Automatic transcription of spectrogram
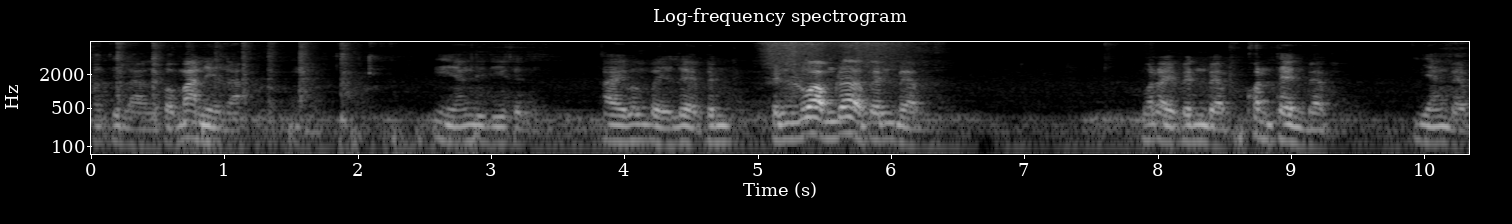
ปฏิลาก็ประมาณนี้ละนี่ยังดีๆกันไอ้เบิ่งไปเรื่อยเป็นเป็นร่วมเด้อเป็นแบบว่าไรเป็นแบบคอนเทนต์แบบยังแบบ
